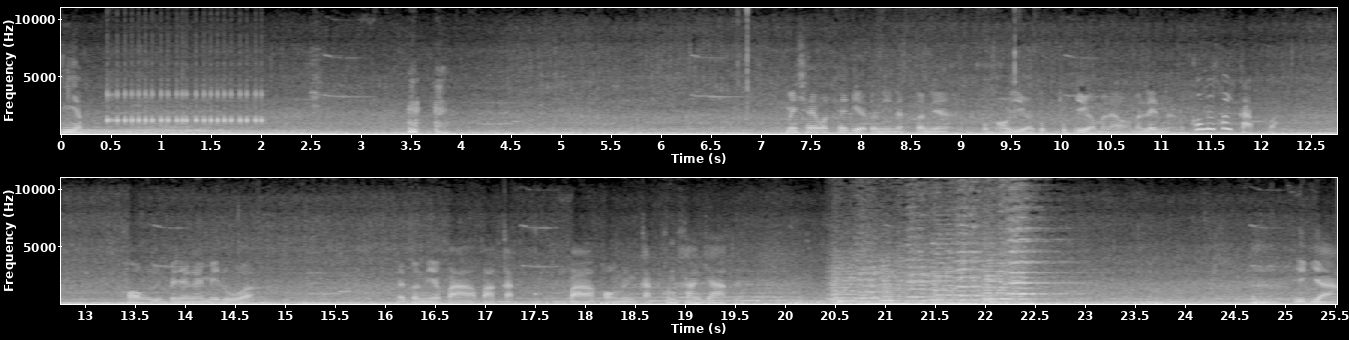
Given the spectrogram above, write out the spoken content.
เงียบ ไม่ใช่ว่าแค่เหยื่อตัวนี้นะ ตอนเนี้ยผมเอาเหยื่อทุกทุกเหยื่อมาแล้ว มันเล่นอะ ก็ไม่ค่อยกัดว่ะคลองอื่นเป็นยังไงไม่รู้อะ แต่ตอนนี้ปลาปลากัดปลาคลองหนึ่งกัดค่อนข้างยากเลยอีกอย่าง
